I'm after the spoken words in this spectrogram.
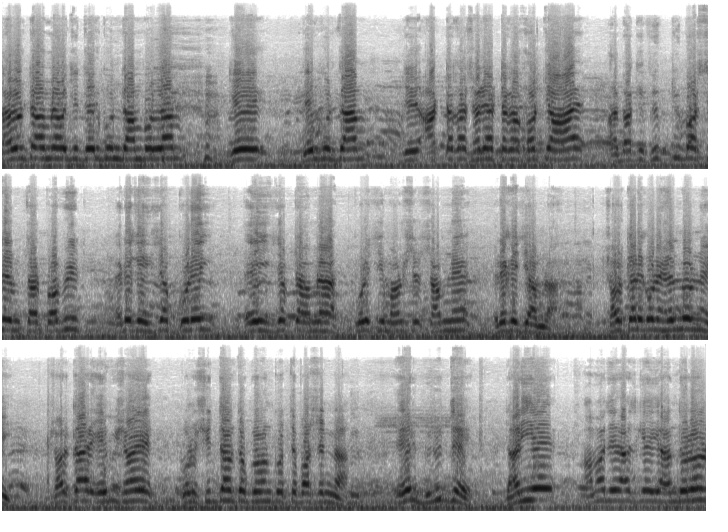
কারণটা আমরা ওই যে দেড়গুণ দাম বললাম, যে দেড়গুণ দাম, যে আট টাকা, সাড়ে আট টাকা খরচা হয় আর বাকি ফিফটি পার্সেন্ট তার প্রফিট এটাকে হিসাব করেই এই হিসাবটা আমরা করেছি মানুষের সামনে রেখেছি আমরা। সরকারের কোনো হেলদোল নেই। সরকার এ বিষয়ে কোনো সিদ্ধান্ত গ্রহণ করতে পারছেন না। এর বিরুদ্ধে দাঁড়িয়ে আমাদের আজকে এই আন্দোলন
